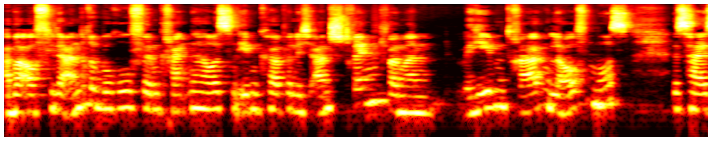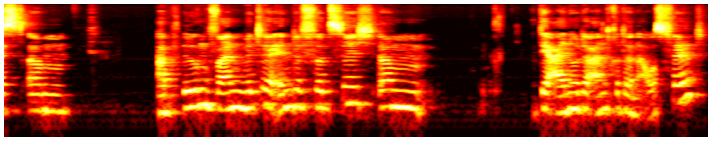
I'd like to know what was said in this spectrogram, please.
aber auch viele andere Berufe im Krankenhaus sind eben körperlich anstrengend, weil man heben, tragen, laufen muss. Das heißt, ähm, ab irgendwann Mitte, Ende 40 ähm, der eine oder andere dann ausfällt.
